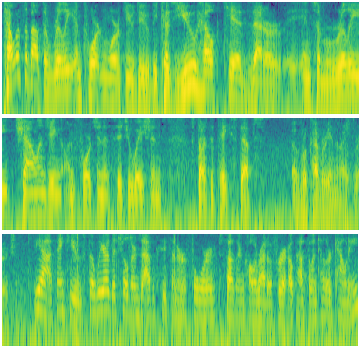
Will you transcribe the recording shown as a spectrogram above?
Tell us about the really important work you do because you help kids that are in some really challenging, unfortunate situations start to take steps of recovery in the right direction. Yeah, thank you. So we are the Children's Advocacy Center for Southern Colorado for El Paso and Teller County.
